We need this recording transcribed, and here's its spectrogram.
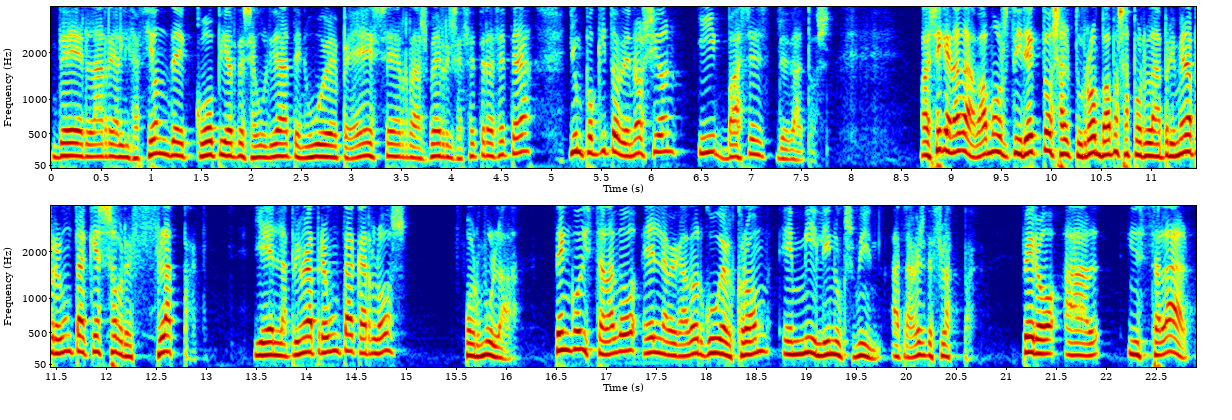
de la realización de copias de seguridad en VPS, Raspberries, etcétera, etcétera, y un poquito de Notion y bases de datos. Así que nada, vamos directos al turrón, vamos a por la primera pregunta que es sobre Flatpak. Y en la primera pregunta, Carlos formula, tengo instalado el navegador Google Chrome en mi Linux Mint a través de Flatpak, pero al instalar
